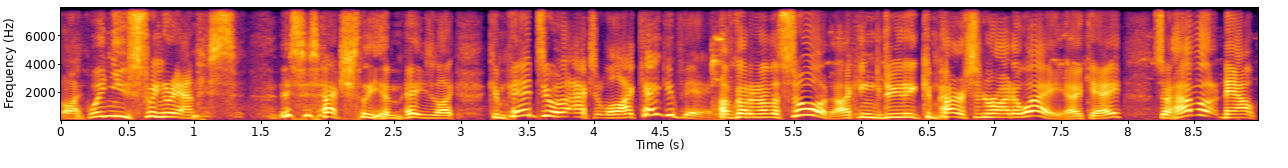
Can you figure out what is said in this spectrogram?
like when you swing around this, this is actually amazing. Like compared to an actually, well, I can compare. I've got another sword. I can do the comparison right away. Okay, so have a now.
